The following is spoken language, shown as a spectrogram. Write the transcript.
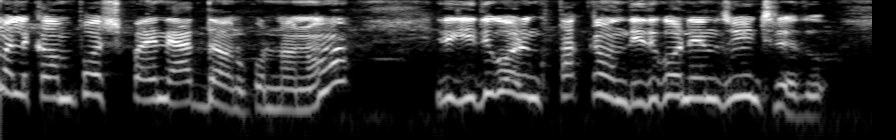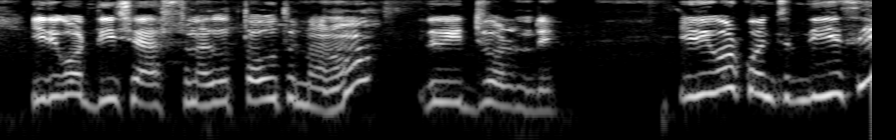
మళ్ళీ కంపోస్ట్ పైన వేద్దాం అనుకున్నాను. ఇది ఇది కూడా ఇంక పక్కన ఉంది. ఇది కూడా నేను చూపించలేదు. ఇది కూడా తీసేస్తున్నాను. అది కూడా తవ్వుతున్నాను. ఇది ఇది చూడండి. ఇది కూడా కొంచెం తీసి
